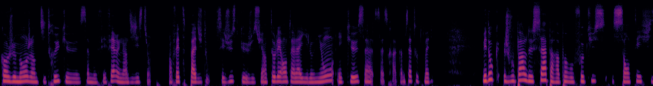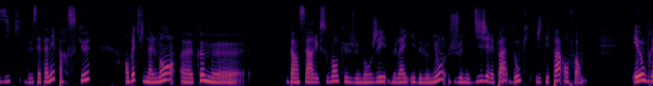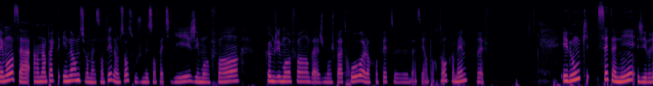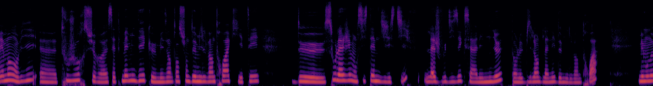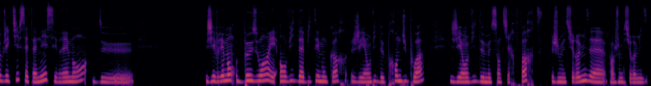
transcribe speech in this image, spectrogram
quand je mange un petit truc, ça me fait faire une indigestion. En fait, pas du tout. C'est juste que je suis intolérante à l'ail et l'oignon et que ça, ça sera comme ça toute ma vie. Mais donc, je vous parle de ça par rapport au focus santé physique de cette année parce que, en fait, finalement, euh, comme euh, ben ça arrive souvent que je mangeais de l'ail et de l'oignon, je ne digérais pas, donc j'étais pas en forme. Et donc vraiment, ça a un impact énorme sur ma santé dans le sens où je me sens fatiguée, j'ai moins faim. Comme j'ai moins faim, bah, je mange pas trop, alors qu'en fait, euh, bah, c'est important quand même. Bref. Et donc, cette année, j'ai vraiment envie, euh, toujours sur euh, cette même idée que mes intentions 2023, qui étaient de soulager mon système digestif. Là, je vous disais que ça allait mieux dans le bilan de l'année 2023. Mais mon objectif cette année, c'est vraiment de j'ai vraiment besoin et envie d'habiter mon corps. J'ai envie de prendre du poids. J'ai envie de me sentir forte. Je me suis remise à... Enfin, je me suis remise.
